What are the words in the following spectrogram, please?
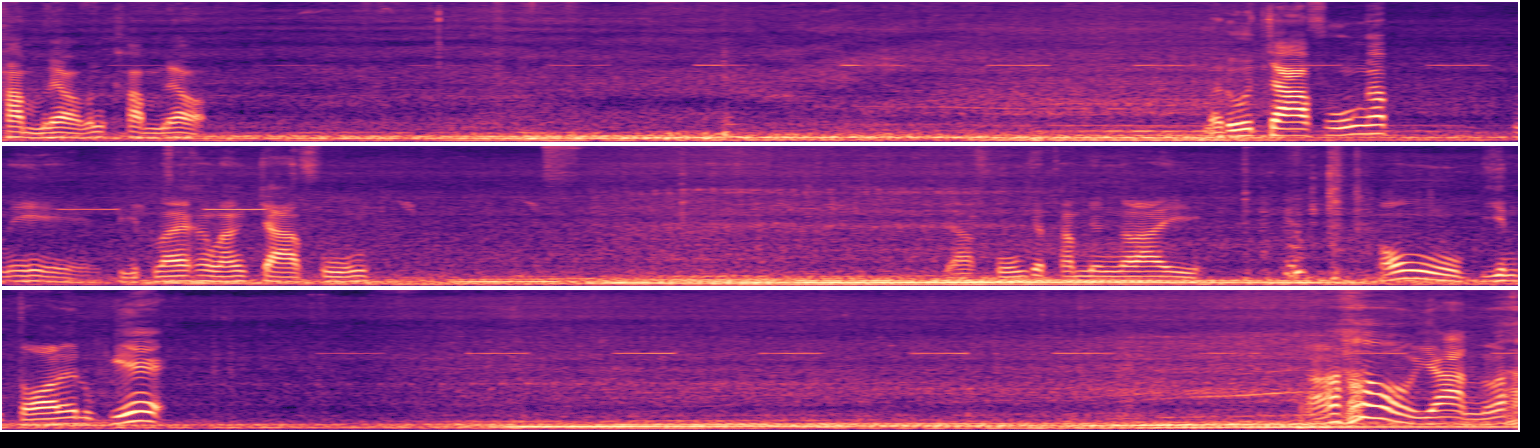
คำแล้วมันคำแล้วมาดูจ่าฝูงครับ นี่ปิดไว้ข้างหลังจ่าฝูง จ่าฝูงจะทำยังไงเอ้าปีนต่อเลยลูกพี่อ้าวย่านวะ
